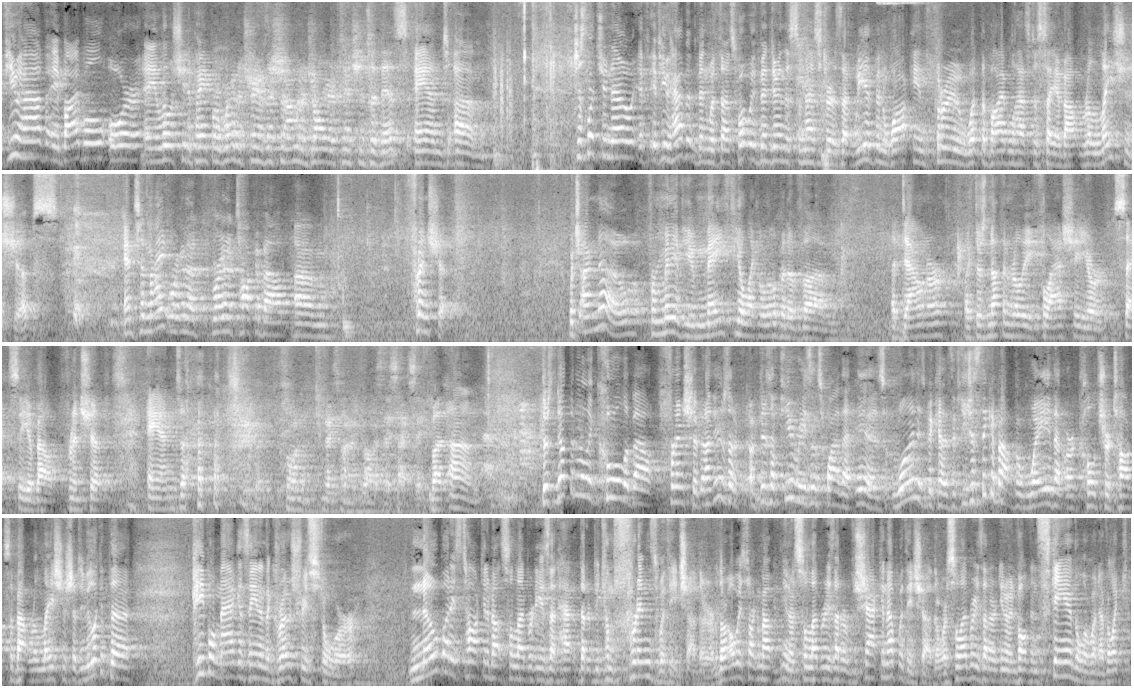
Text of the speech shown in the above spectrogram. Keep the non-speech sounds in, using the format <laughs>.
if you have a Bible or a little sheet of paper, we're going to transition. I'm going to draw your attention to this and um, just let you know if, if you haven't been with us, what we've been doing this semester is that we have been walking through what the Bible has to say about relationships. And tonight we're going to we're to talk about um, friendship, which I know for many of you may feel like a little bit of. Um, a downer. Like there's nothing really flashy or sexy about friendship. And <laughs> someone makes fun of always say sexy, but um, there's nothing really cool about friendship. And I think there's a, there's a few reasons why that is. One is because if you just think about the way that our culture talks about relationships, if you look at the People magazine in the grocery store, Nobody's talking about celebrities that have, that have become friends with each other. They're always talking about you know celebrities that are shacking up with each other, or celebrities that are you know involved in scandal or whatever. Like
